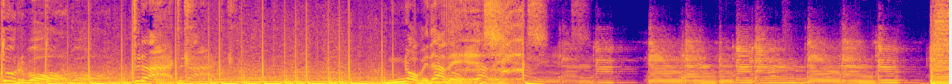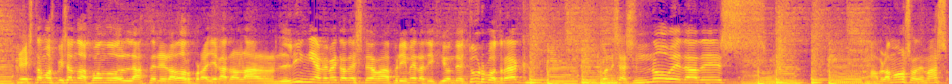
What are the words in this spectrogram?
Turbo Track. Novedades. Estamos pisando a fondo el acelerador para llegar a la línea de meta de esta primera edición de Turbo Track con esas novedades. Hablamos además,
